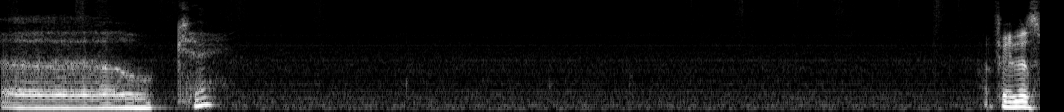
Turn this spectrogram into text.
Uh, okay. I think that's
